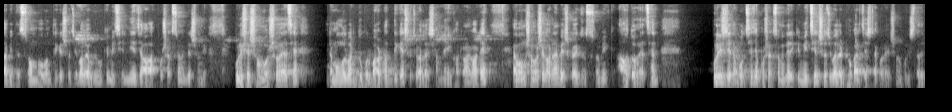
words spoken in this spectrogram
দাবিতে শ্রম ভবন থেকে সচিবালয় অভিমুখে মিছিল নিয়ে যাওয়া পোশাক শ্রমিকদের সঙ্গে পুলিশের সংঘর্ষ হয়েছে এটা মঙ্গলবার দুপুর বারোটার দিকে সচিবালয়ের সামনে এই ঘটনা ঘটে এবং সংঘর্ষের ঘটনায় বেশ কয়েকজন শ্রমিক আহত হয়েছেন। পুলিশ যেটা বলছে যে পোশাক শ্রমিকদের একটি মিছিল সচিবালয়ে ঢোকার চেষ্টা করে। এ সময় পুলিশ তাদের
